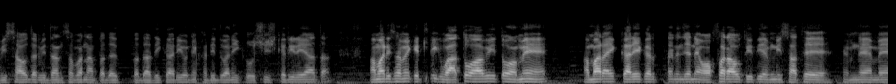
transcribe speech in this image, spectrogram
વિસાવદર વિધાનસભાના પદ- પદાધિકારીઓને ખરીદવાની કોશિશ કરી રહ્યા હતા. અમારી સામે કેટલીક વાતો આવી તો અમે અમારા એક કાર્યકર્તાને જેને ઓફર આવતી હતી એમની સાથે એમને અમે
